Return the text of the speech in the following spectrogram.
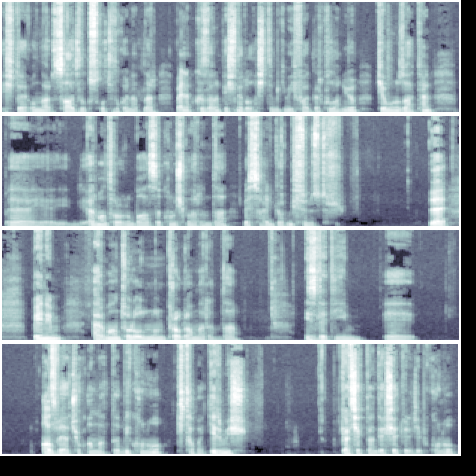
İşte onlar sağcılık solculuk oynadılar. Ben hep kızların peşine dolaştım gibi ifadeler kullanıyor. Ki bunu zaten e, Erman Toroğlu'nun bazı konuşmalarında vesaire görmüşsünüzdür. Ve benim Erman Toroğlu'nun programlarında izlediğim e, az veya çok anlattığı bir konu kitaba girmiş. Gerçekten dehşet verici bir konu.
